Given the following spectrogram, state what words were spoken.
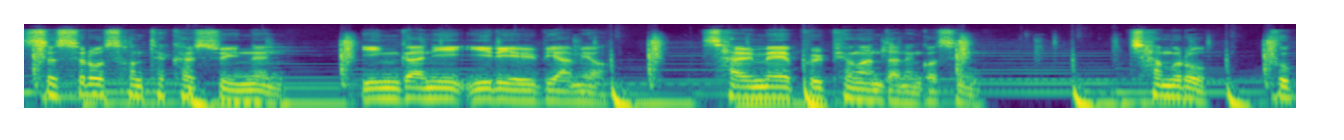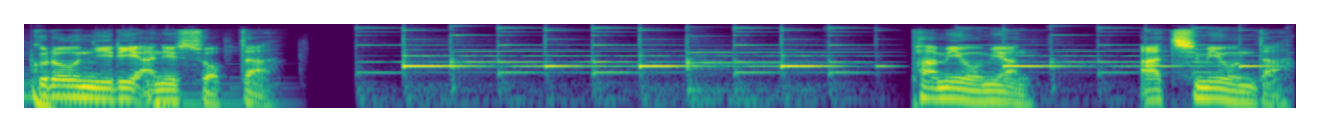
스스로 선택할 수 있는 인간이 일희일비하며 삶에 불평한다는 것은 참으로 부끄러운 일이 아닐 수 없다. 밤이 오면 아침이 온다.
